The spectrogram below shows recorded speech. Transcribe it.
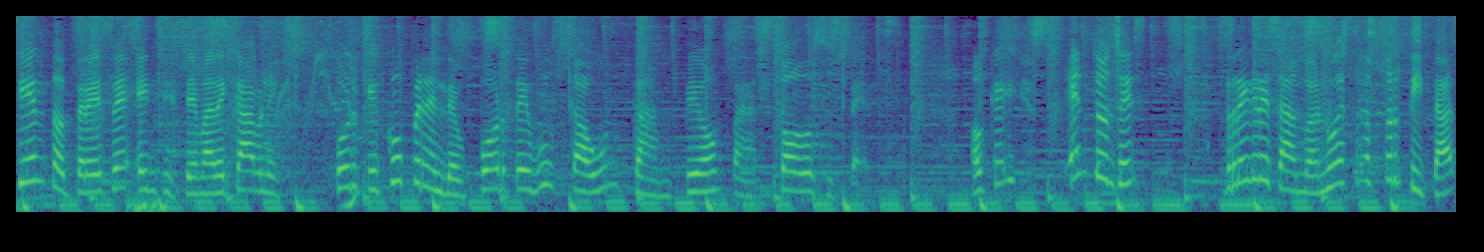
113 en sistema de cable, porque Copa en el Deporte busca un campeón para todos ustedes. ¿Ok? Entonces, regresando a nuestras tortitas,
